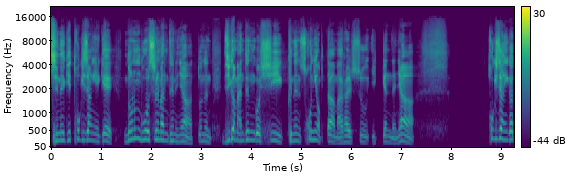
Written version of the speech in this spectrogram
진흙이 토기장에게 너는 무엇을 만드느냐 또는 네가 만든 것이 그는 손이 없다 말할 수 있겠느냐 토기장이가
